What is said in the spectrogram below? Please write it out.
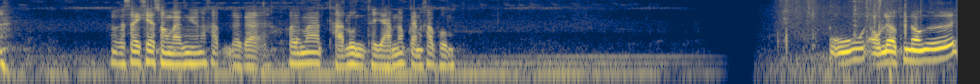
อะเราก็ใส่แค่สองหลังนี้นะครับ เดี๋ยวก็ค่อยมาถารุ่นทยามน้ำกันครับผมโอ้ยเอาเร็วพี่น้องเอ้ย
